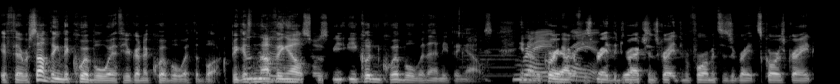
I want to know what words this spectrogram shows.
if there was something to quibble with, you're going to quibble with the book because nothing Mhm. else was. You, you couldn't quibble with anything else. You right, know, the choreography's right. great, the direction's great, the performances are great, the score's great.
